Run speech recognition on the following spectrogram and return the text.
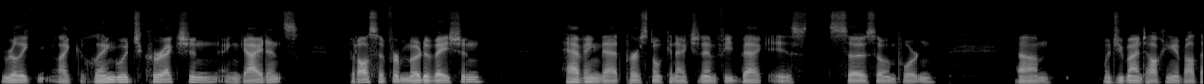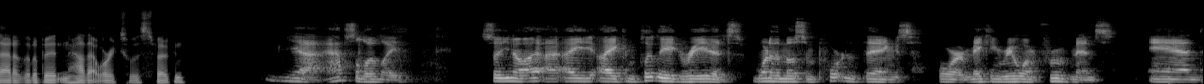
really like language correction and guidance, but also for motivation, having that personal connection and feedback is so, so important. Um, would you mind talking about that a little bit and how that works with spoken? Yeah, absolutely. So, you know, I, I, I completely agree that it's one of the most important things for making real improvements and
